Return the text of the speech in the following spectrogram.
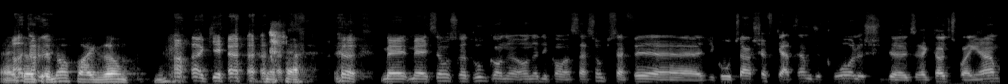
Un ah, par exemple. Ah, OK. mais mais on se retrouve qu'on a, on a des conversations, puis ça fait. Euh, j'ai coaché en chef 4 ans, du 3, là, je suis directeur du programme.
